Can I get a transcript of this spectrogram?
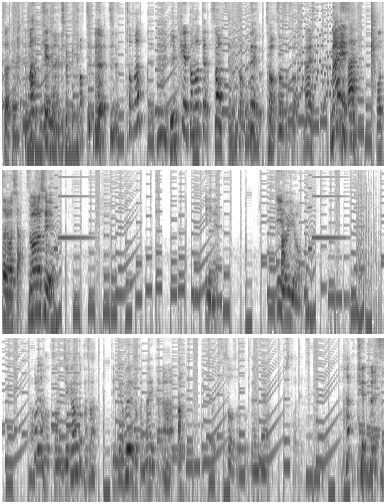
ちょっと待って。待ってんのよずっと。ずっと待って。一回止まってそうでそうそうそうそう。ナイス。ナイス。あもう取れました。素晴らしい。いいね。いいよいいよその時間とかさ敵が増えるとかないからあそうそうそう全然。ちょっと待ってくださ待ってんのよずっ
